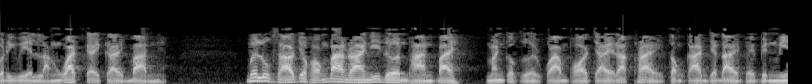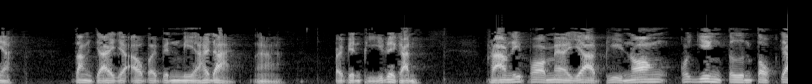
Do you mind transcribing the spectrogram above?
บริเวณหลังวัดใกล้ๆบ้านเนี่ย เมื่อลูกสาวเจ้าของบ้านรายนี้เดินผ่านไป มันก็เกิดความพอใจรักใคร่ต้องการจะได้ไปเป็นเมีย ตั้งใจจะเอาไปเป็นเมียให้ได้อ่าไปเป็นผีด้วยกัน คราวนี้พ่อแม่ญาติพี่น้องก็ยิ่งตื่นตกใจ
